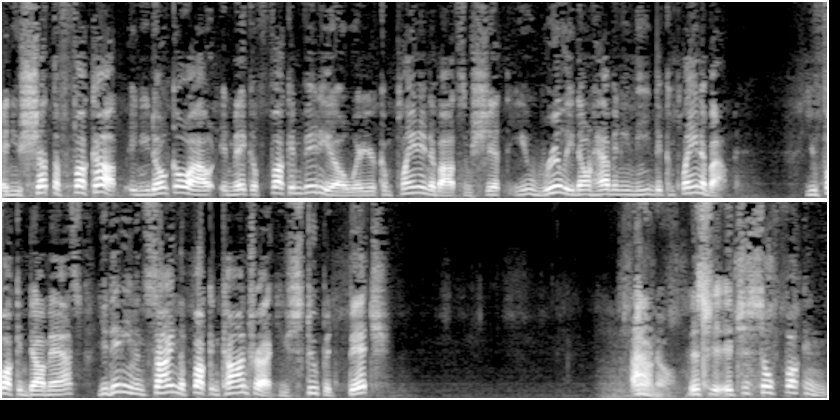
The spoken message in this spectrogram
and you shut the fuck up and you don't go out and make a fucking video where you're complaining about some shit that you really don't have any need to complain about. You fucking dumbass. You didn't even sign the fucking contract, you stupid bitch. I don't know. This it's just so fucking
